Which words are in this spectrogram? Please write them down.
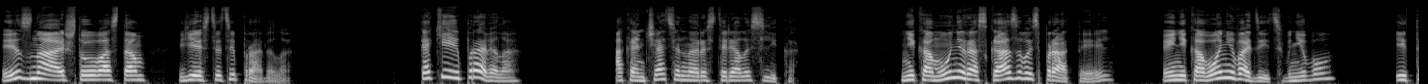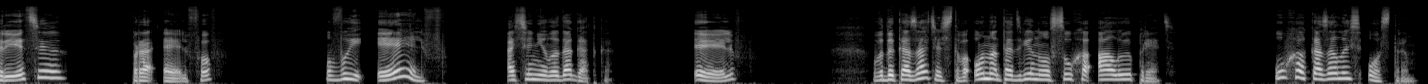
И знаю, что у вас там есть эти правила. Какие правила? Окончательно растерялась Лика. Никому не рассказывать про отель и никого не водить в него. И третье — про эльфов. «Вы эльф?» — осенила догадка. «Эльф», в доказательство он отодвинул сухо алую прядь. Ухо оказалось острым.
